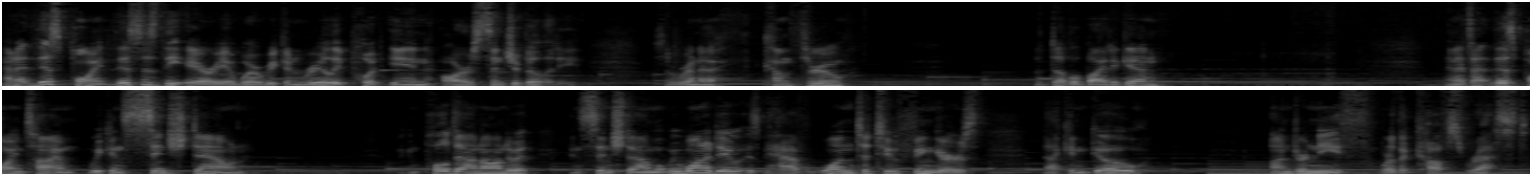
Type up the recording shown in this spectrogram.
And at this point, this is the area where we can really put in our cinchability. So we're gonna come through the double bite again. And it's at this point in time we can cinch down. We can pull down onto it and cinch down. What we want to do is have one to two fingers that can go underneath where the cuffs rest.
